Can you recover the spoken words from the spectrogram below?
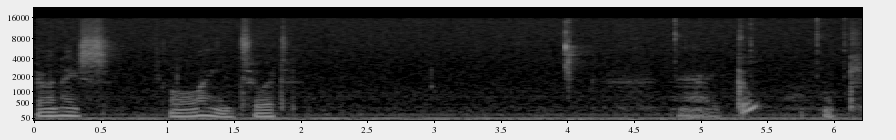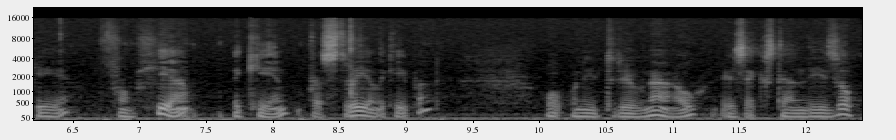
give a nice line to it. There we go. Okay, from here, again, press 3 on the keypad. What we need to do now is extend these up.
